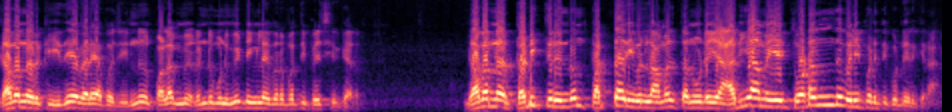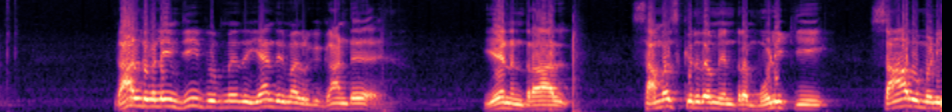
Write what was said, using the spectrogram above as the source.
கவர்னருக்கு இதே வேலையாக போச்சு. இன்னும் பல மீ- ரெண்டு மூணு மீட்டிங்கில் இவரை பற்றி பேசியிருக்காரு. கவர்னர் படித்திருந்தும் பட்டறிவில்லாமல் தன்னுடைய அறியாமையை தொடர்ந்து வெளிப்படுத்திக் கொண்டிருக்கிறார். கால்டு விலையும் ஜீப் மீது ஏன் தெரியுமா இவருக்கு காண்டு? ஏனென்றால் சமஸ்கிருதம் என்ற மொழிக்கு சாவுமணி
